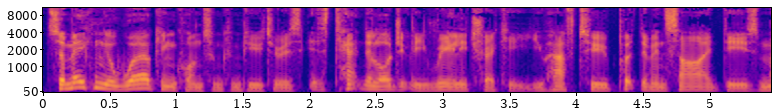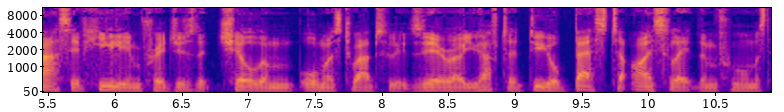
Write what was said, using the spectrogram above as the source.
So making a working quantum computer is, is technologically really tricky. You have to put them inside these massive helium fridges that chill them almost to absolute zero. You have to do your best to isolate them from almost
